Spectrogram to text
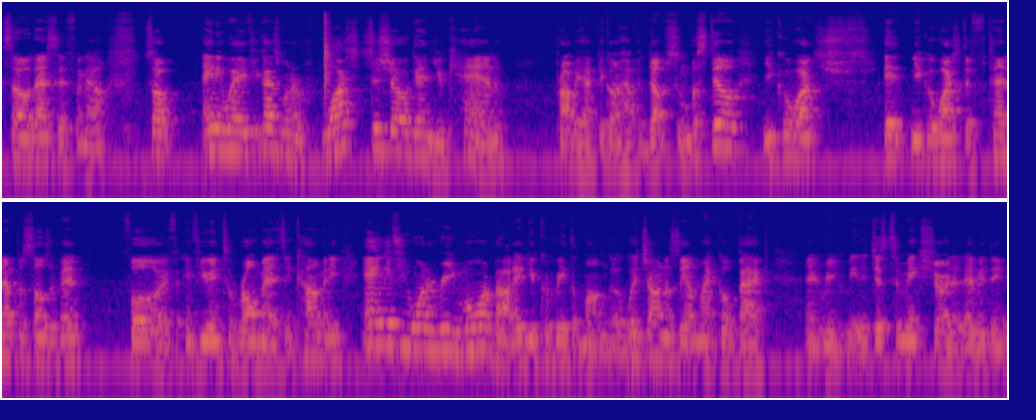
So that's it for now. So anyway, if you guys want to watch the show again, you can. Probably have to gonna have a dub soon, but still, you could watch it. You could watch the 10 episodes of it for if, if you're into romance and comedy. And if you want to read more about it, you could read the manga, which honestly I might go back and reread it just to make sure that everything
